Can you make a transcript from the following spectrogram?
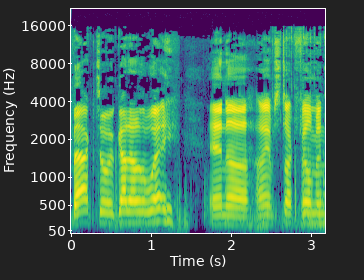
back, so it got out of the way, and uh, I am stuck filming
